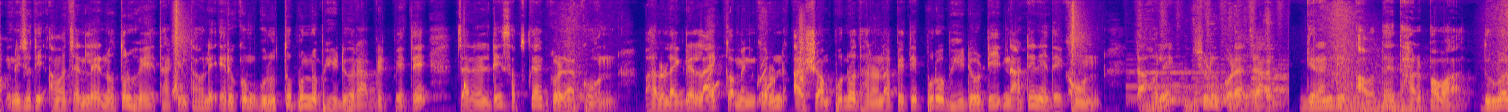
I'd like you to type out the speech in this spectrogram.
আপনি যদি আমার চ্যানেলে নতুন হয়ে থাকেন, তাহলে এরকম গুরুত্বপূর্ণ ভিডিওর আপডেট পেতে চ্যানেলটি সাবস্ক্রাইব করে রাখুন। ভালো লাগলে লাইক, কমেন্ট করুন আর সম্পূর্ণ ধারণা পেতে পুরো ভিডিওটি না টেনে দেখুন। তাহলে শুরু করা যাক। গ্যারান্টির আওতায় ধার পাওয়া দুর্বল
